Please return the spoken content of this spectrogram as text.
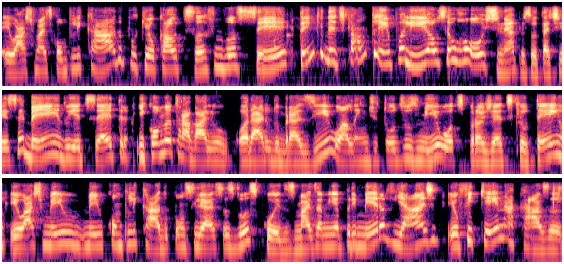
eu acho mais complicado, porque o couchsurfing você tem que dedicar um tempo ali ao seu host, né? A pessoa tá te recebendo e etc. E como eu trabalho horário do Brasil, além de todos os mil outros projetos que eu tenho, eu acho meio, meio complicado conciliar essas duas coisas. Mas a minha primeira viagem, eu fiquei na casa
